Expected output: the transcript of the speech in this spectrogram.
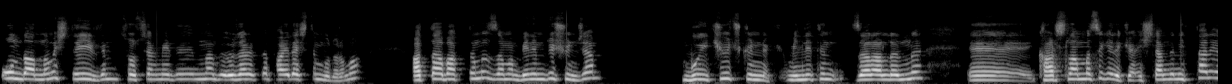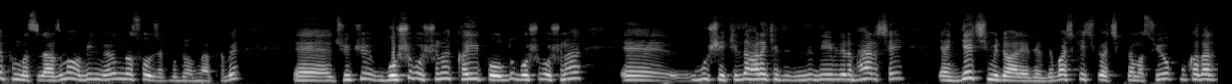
Onu da anlamış değildim. Sosyal medyada da özellikle paylaştım bu durumu. Hatta baktığımız zaman benim düşüncem bu 2-3 günlük milletin zararlarını e, karşılanması gerekiyor. Yani işlemlerin iptal yapılması lazım ama bilmiyorum nasıl olacak bu durumlar tabii. E, çünkü boşu boşuna kayıp oldu. Boşu boşuna e, bu şekilde hareket edildi diyebilirim. Her şey yani geç müdahale edildi. Başka hiçbir açıklaması yok. Bu kadar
